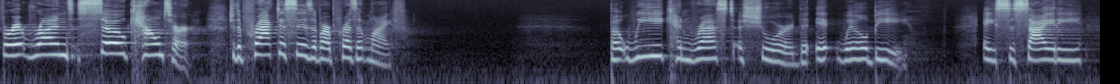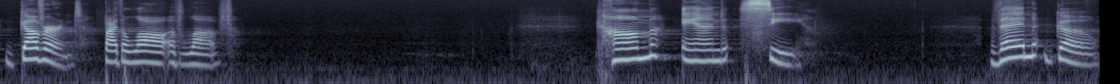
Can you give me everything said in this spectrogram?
for it runs so counter to the practices of our present life. But we can rest assured that it will be a society governed by the law of love. Come and see. Then go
